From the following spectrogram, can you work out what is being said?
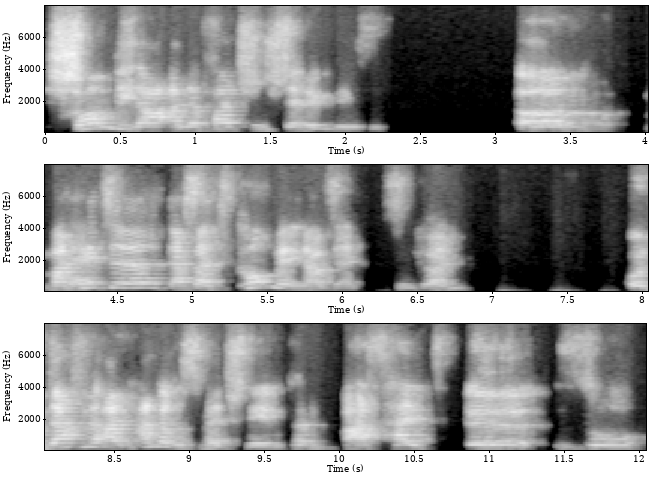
schon wieder an der falschen Stelle gewesen. Ähm, man hätte das als Co-Main setzen können und dafür ein anderes Match nehmen können, was halt äh, so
